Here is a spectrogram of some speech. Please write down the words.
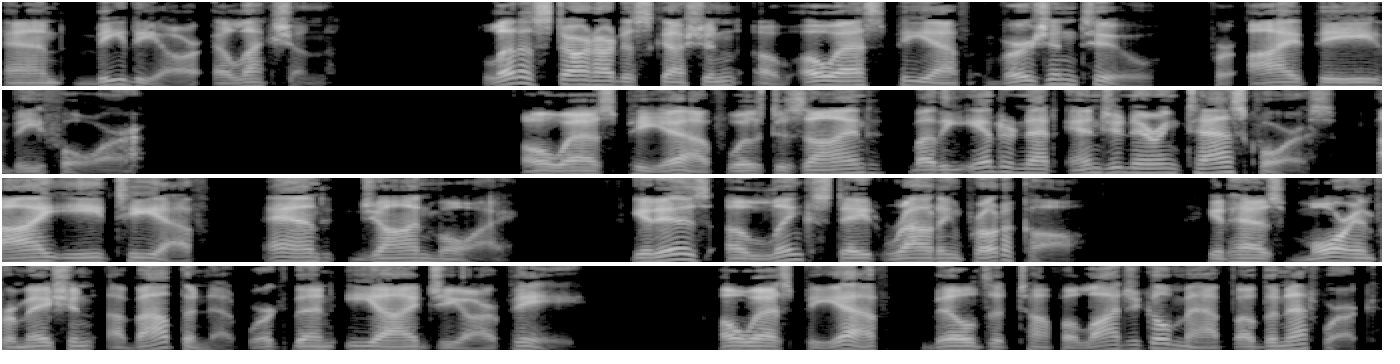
and BDR election. Let us start our discussion of OSPF version 2 for IPv4. OSPF was designed by the Internet Engineering Task Force, IETF, and John Moy. It is a link state routing protocol. It has more information about the network than EIGRP. OSPF builds a topological map of the network.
